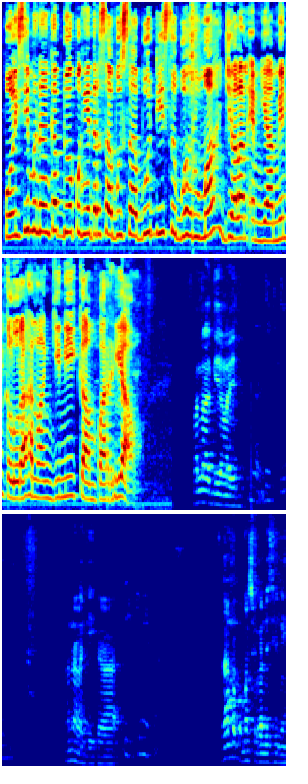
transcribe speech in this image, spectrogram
Polisi menangkap dua pengedar sabu-sabu di sebuah rumah Jalan M Yamin, Kelurahan Langgini, Kampar Riau. Mana lagi yang lain? Mana lagi kak? Kenapa kok masukkan di sini?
